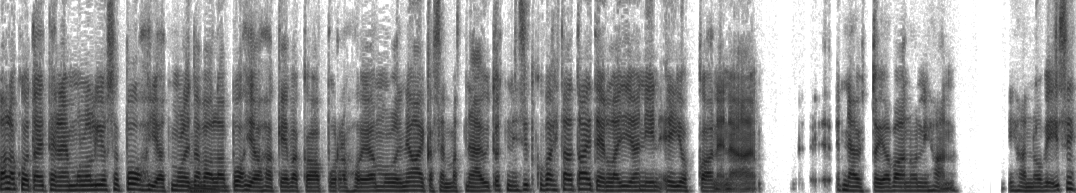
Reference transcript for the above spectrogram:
Valokuotaiteilijan mulla oli jo se pohja, että mulla oli mm. tavallaan pohjaa hakeva kaapurahoja ja mulla oli ne aikaisemmat näytöt, niin sitten kun vaihtaa taiteenlajia, niin ei olekaan enää näyttöjä, vaan on ihan, ihan noviisi.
